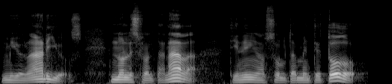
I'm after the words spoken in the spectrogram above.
millonarios, no les falta nada, tienen absolutamente todo.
